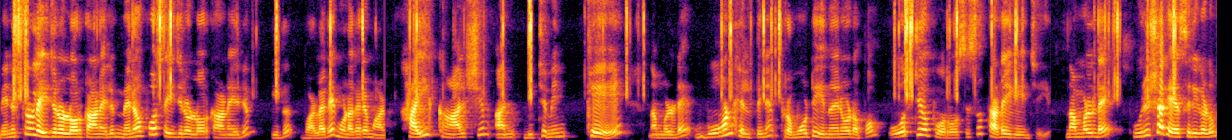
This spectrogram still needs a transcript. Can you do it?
മെനിസ്ട്രൽ ഏജിലുള്ളവർക്കാണേലും മെനോപ്പോസ് ഏജിലുള്ളവർക്കാണേലും ഇത് വളരെ ഗുണകരമാണ്. High calcium and vitamin K നമ്മളുടെ ബോൺ ഹെൽത്തിനെ പ്രൊമോട്ട് ചെയ്യുന്നതിനോടൊപ്പം ഓസ്റ്റിയോപോറോസിസ് തടയുകയും ചെയ്യും. നമ്മളുടെ പുരുഷ കേസരികളും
